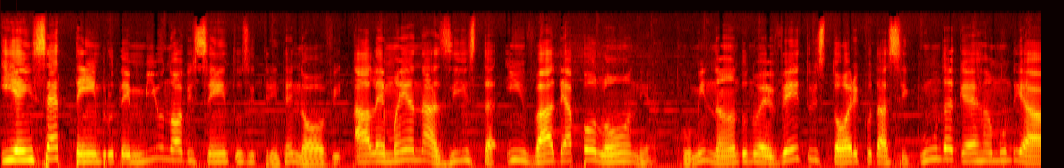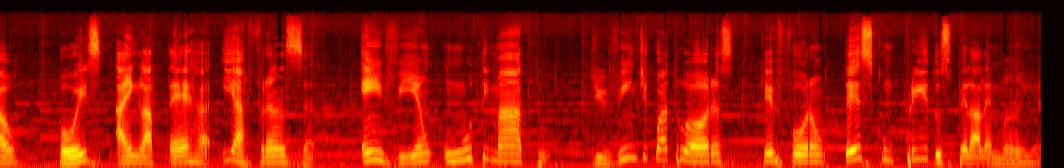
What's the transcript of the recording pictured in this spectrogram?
E em setembro de 1939, a Alemanha nazista invade a Polônia, culminando no evento histórico da Segunda Guerra Mundial, pois a Inglaterra e a França enviam um ultimato de 24 horas que foram descumpridos pela Alemanha,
